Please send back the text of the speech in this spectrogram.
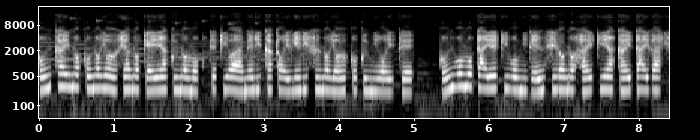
今回のこの両社の契約の目的はアメリカとイギリスの両国において、今後も退役後に原子炉の廃棄や解体が必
